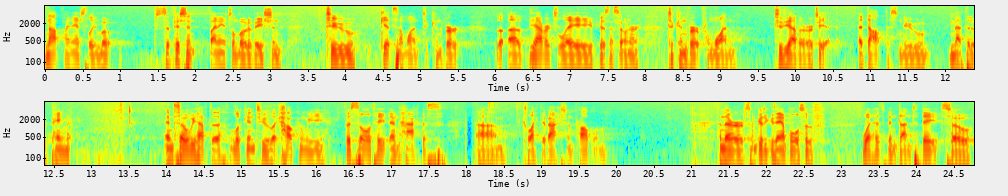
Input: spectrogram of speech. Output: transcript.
not financially sufficient financial motivation to get someone to convert uh, the average lay business owner to convert from one to the other or to adopt this new method of payment. And so we have to look into like how can we facilitate and hack this um, collective action problem. And there are some good examples of what has been done to date. So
